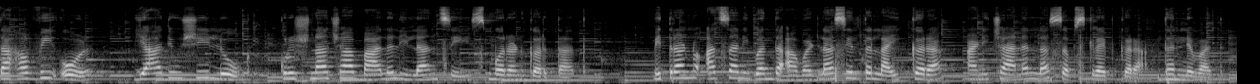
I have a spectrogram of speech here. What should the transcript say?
दहावी ओळ. या दिवशी लोक कृष्णाच्या बाललीलांचे स्मरण करतात. मित्रांनो आजचा निबंध आवडला असेल तर लाईक करा आणि चॅनलला सबस्क्राईब करा. धन्यवाद.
